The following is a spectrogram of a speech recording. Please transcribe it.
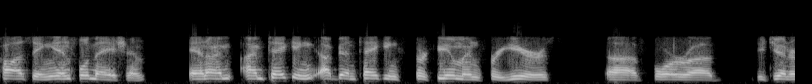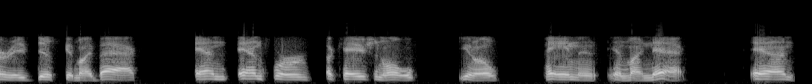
causing inflammation and I'm I'm taking I've been taking curcumin for years uh, for uh, degenerative disc in my back, and and for occasional you know pain in, in my neck, and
